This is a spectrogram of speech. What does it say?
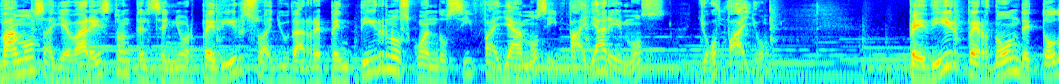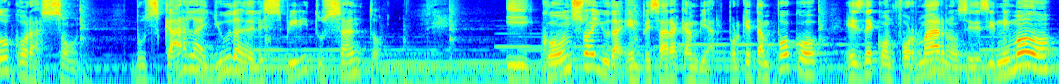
Vamos a llevar esto ante el Señor, pedir su ayuda, arrepentirnos cuando sí fallamos y fallaremos. Yo fallo pedir perdón de todo corazón, buscar la ayuda del Espíritu Santo y con su ayuda empezar a cambiar. Porque tampoco es de conformarnos y decir, ni modo,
